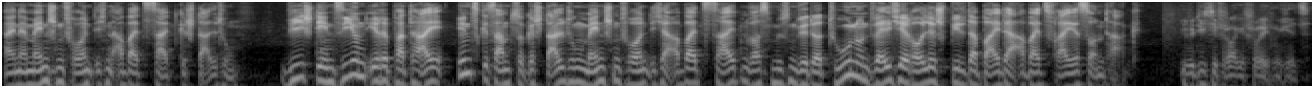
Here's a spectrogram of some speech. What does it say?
einer menschenfreundlichen Arbeitszeitgestaltung. Wie stehen Sie und Ihre Partei insgesamt zur Gestaltung menschenfreundlicher Arbeitszeiten? Was müssen wir da tun und welche Rolle spielt dabei der arbeitsfreie Sonntag? Über diese Frage freue ich mich jetzt.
